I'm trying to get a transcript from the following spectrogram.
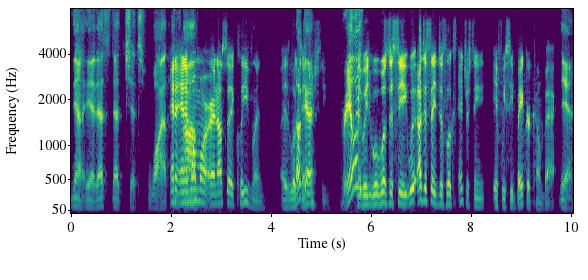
yeah, yeah, that's that shit's wild. And and um, one more, and I'll say Cleveland. It looks Okay. interesting. Really? We, we'll just see. We, I just say it just looks interesting if we see Baker come back. yeah,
